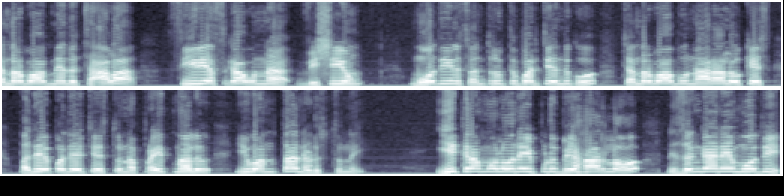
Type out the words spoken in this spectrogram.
చంద్రబాబు మీద చాలా సీరియస్గా ఉన్న విషయం మోదీని సంతృప్తిపరిచేందుకు చంద్రబాబు నారా లోకేష్ పదే పదే చేస్తున్న ప్రయత్నాలు ఇవంతా నడుస్తున్నాయి. ఈ క్రమంలోనే ఇప్పుడు బీహార్లో నిజంగానే మోదీ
